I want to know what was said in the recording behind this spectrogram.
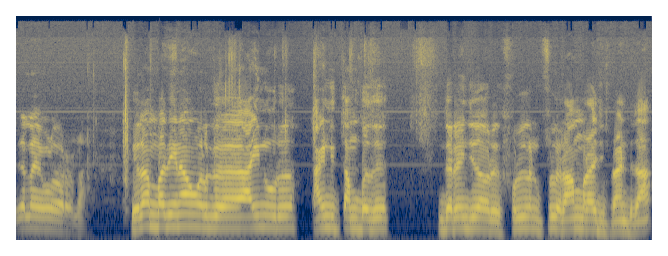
இதெல்லாம் எவ்வளோ வரும்ண்ணா இதெல்லாம் பார்த்தீங்கன்னா உங்களுக்கு ஐநூறு ஐநூற்றம்பது இந்த ரேஞ்சு தான் வருது full and full Ramraj brand தான்.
